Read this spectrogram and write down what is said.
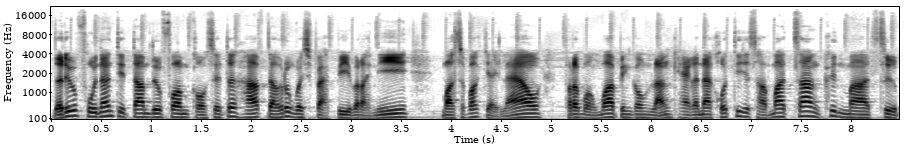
โดยลิเวอร์พูลนั้นติดตามดูฟอร์มของเซนเตอร์ฮาฟดาวรุ่งวัย18 ปีรายนี้ มาสักพักใหญ่แล้วเพราะบอกว่าเป็นกองหลังแห่งอนาคตที่จะสามารถสร้างขึ้นมาสืบ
